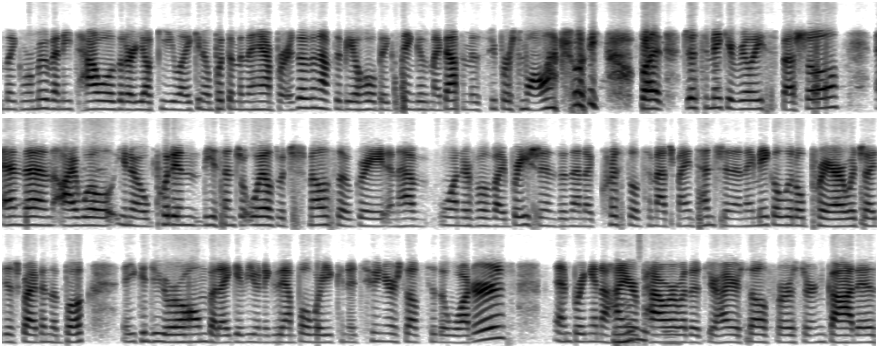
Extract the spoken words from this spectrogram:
like remove any towels that are yucky like you know put them in the hamper. It doesn't have to be a whole big thing because my bathroom is super small actually but just to make it really special. And then i will you know put in the essential oils which smell so great and have wonderful vibrations and then a crystal to match my intention. And i make a little prayer which i describe in the book. You can do your own but i give you an example where you can attune yourself to the waters and bring in a higher mm-hmm. power, whether it's your higher self or a certain goddess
